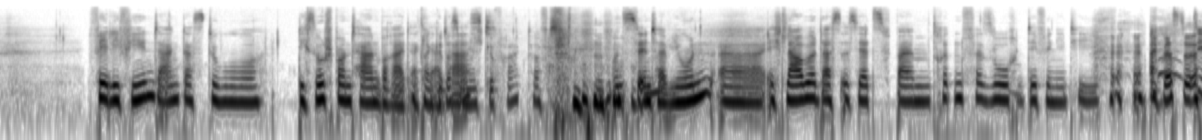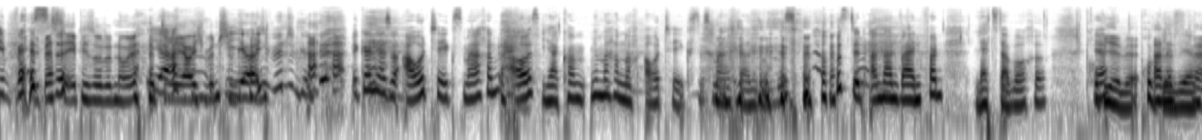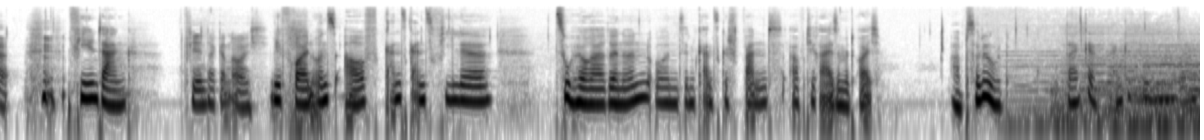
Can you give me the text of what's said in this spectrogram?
Feli, vielen Dank, dass du dich so spontan bereit erklärt Danke, dass hast, ihr mich gefragt habt. uns zu interviewen. Äh, ich glaube, das ist jetzt beim dritten Versuch definitiv Die beste, Die beste. die beste Episode 0, die ihr euch wünschen könnt. euch wünschen könnt. Wir können ja so Outtakes machen aus. Ja, komm, wir machen noch Outtakes. Das mache ich dann so ein bisschen aus den anderen beiden von letzter Woche. Probieren ja? wir. Probieren Alles wir. klar. Vielen Dank. Vielen Dank an euch. Wir freuen uns auf ganz, ganz viele Zuhörerinnen und sind ganz gespannt auf die Reise mit euch. Absolut. Danke. Danke für die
